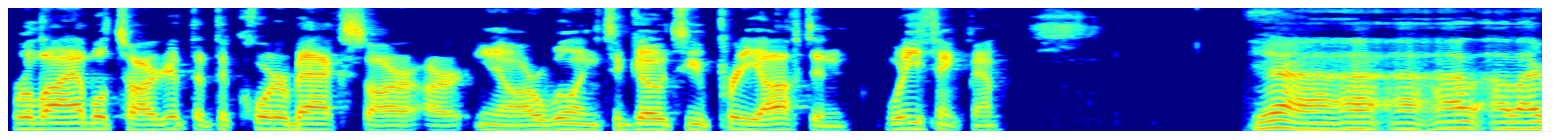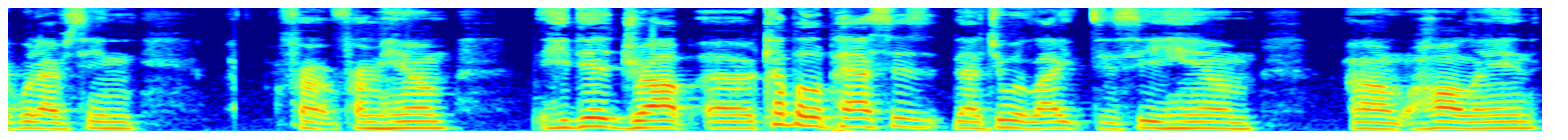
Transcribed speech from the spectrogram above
reliable target that the quarterbacks are, are you know, are willing to go to pretty often. What do you think, man? Yeah, I, I, I like what I've seen from from him he did drop a couple of passes that you would like to see him um, haul in.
